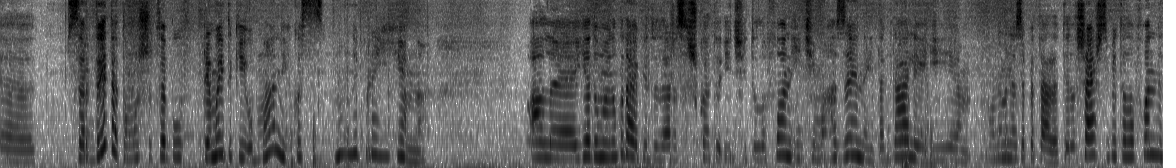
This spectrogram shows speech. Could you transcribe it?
Е, сердита, тому що це був прямий такий обман, якось ну, неприємно. Але я думаю, ну куди я піду зараз шукати інший телефон, інші магазини і так далі. І вони мене запитали: ти лишаєш собі телефон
